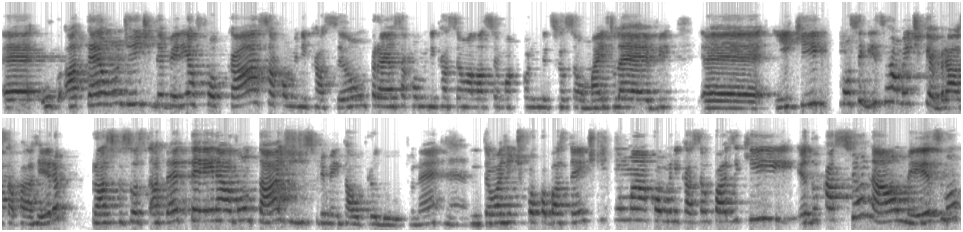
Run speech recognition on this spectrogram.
é, o, até onde a gente deveria focar essa comunicação para essa comunicação ela ser uma comunicação mais leve, é, e que conseguisse realmente quebrar essa barreira para as pessoas até terem a vontade de experimentar o produto, né? É. Então a gente focou bastante em uma comunicação quase que educacional mesmo,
